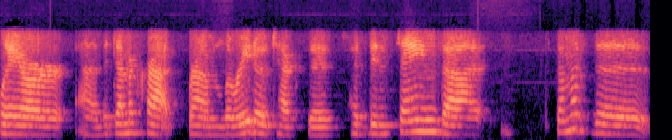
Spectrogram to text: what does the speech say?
Cuellar, uh, the Democrat from Laredo, Texas, had been saying that some of the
